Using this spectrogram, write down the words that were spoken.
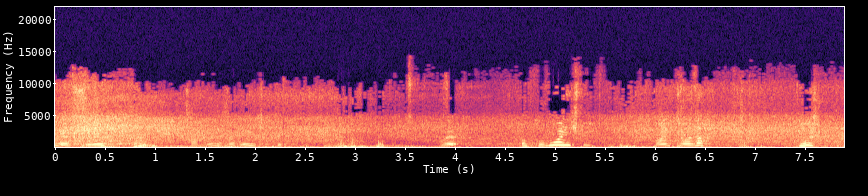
すごい。寒い寒いって。これ。あここまで来てる。満潮だ。うん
